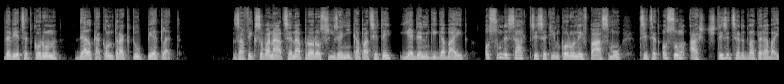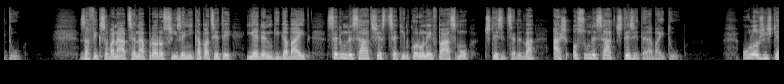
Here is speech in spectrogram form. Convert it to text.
900 korun, délka kontraktu 5 let. Zafixovaná cena pro rozšíření kapacity 1 GB 83 setin koruny v pásmu 38 až 42 terabajtů. Zafixovaná cena pro rozšíření kapacity 1 GB 76 setin koruny v pásmu 42 až 84 terabajtů. Úložiště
